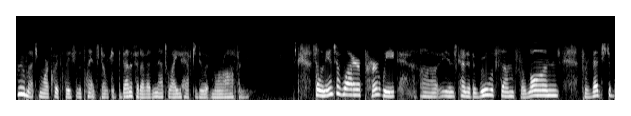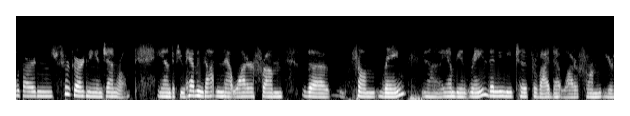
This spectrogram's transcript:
through much more quickly, so the plants don't get the benefit of it, and that's why you have to do it more often. So an inch of water per week uh, is kind of the rule of thumb for lawns, for vegetable gardens, for gardening in general. And if you haven't gotten that water from the from rain, uh, ambient rain, then you need to provide that water from your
